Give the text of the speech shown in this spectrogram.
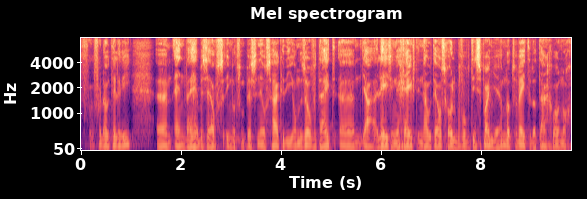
voor, voor de hotellerie. Ehm, en wij hebben zelfs iemand van personeelszaken die om de zoveel tijd ehm, ja, lezingen geeft in hotelscholen, bijvoorbeeld in Spanje. Omdat we weten dat daar gewoon nog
